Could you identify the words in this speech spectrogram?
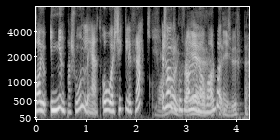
har jo ingen personlighet og hun er skikkelig frekk. Jeg skjønner ikke hvorfor alle vil ha Valborg. Ei hurpe.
